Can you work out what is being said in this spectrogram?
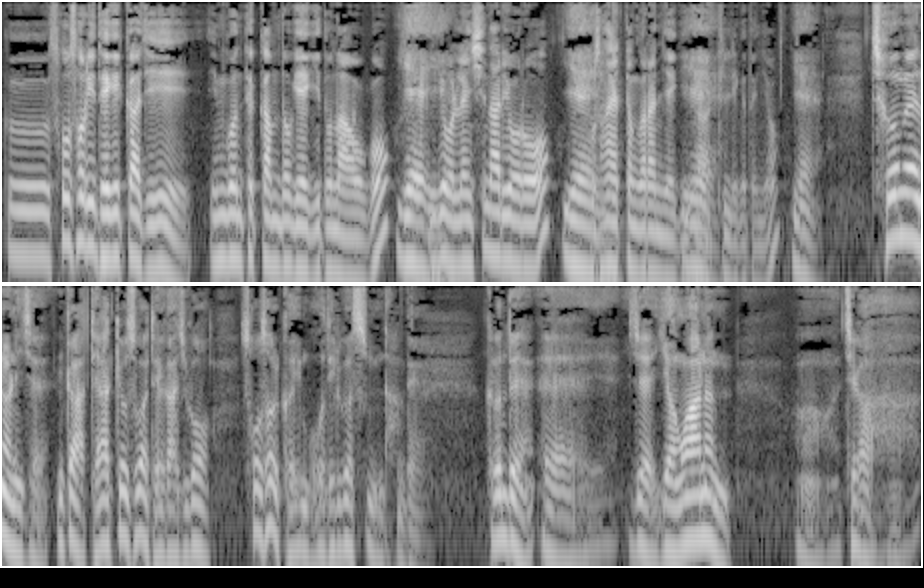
그 소설이 되기까지 임권택 감독 얘기도 나오고 예, 이게 예. 원래는 시나리오로 예, 구상했던 거란 얘기가 예. 들리거든요. 예. 처음에는 이제 그러니까 대학 교수가 돼가지고 소설 거의 못 읽었습니다. 네. 그런데 에, 이제 영화는 어, 제가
